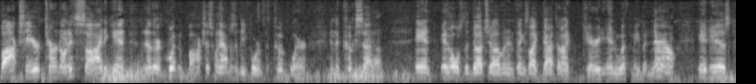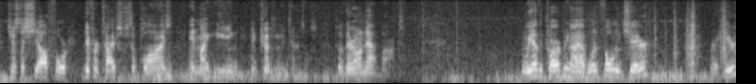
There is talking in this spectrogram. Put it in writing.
box here turned on its side. Again, another equipment box. This one happens to be for the cookware and the cook setup. And it holds the Dutch oven and things like that that I carried in with me. But now it is just a shelf for different types of supplies and my eating and cooking utensils. So they're on that box. We have the carpeting. I have one folding chair right here.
